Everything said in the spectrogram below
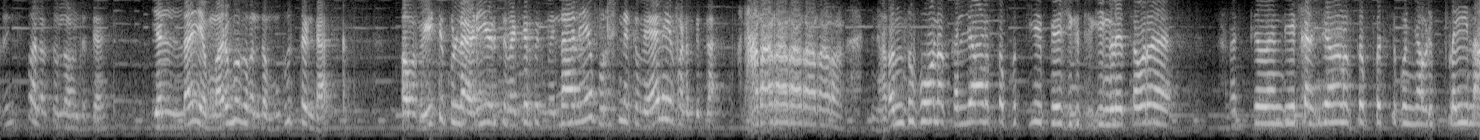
பிரின்சிபால சொல்ல வந்துட்டேன். எல்லாம் என் மருமக வந்த முகூர்த்தண்டா அவ வீட்டுக்குள்ள அடி எடுத்து வைக்கிறதுக்கு முன்னாலேயே புருஷனுக்கு வேலையை அடாடாடாடாடாடா. நடந்து போன கல்யாணத்தை பத்தியே பேசிக்கிட்டு இருக்கீங்களே தவிர நடக்க வேண்டிய கல்யாணத்தை பத்தி கொஞ்சம் அப்படி பிளைனா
